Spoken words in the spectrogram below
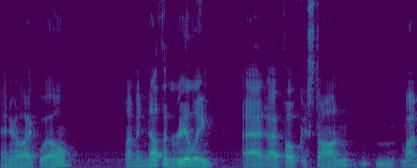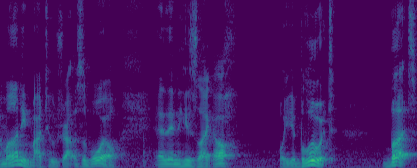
And you're like, well, I mean, nothing really. I, I focused on my money, my two drops of oil. And then he's like, oh, well, you blew it. But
